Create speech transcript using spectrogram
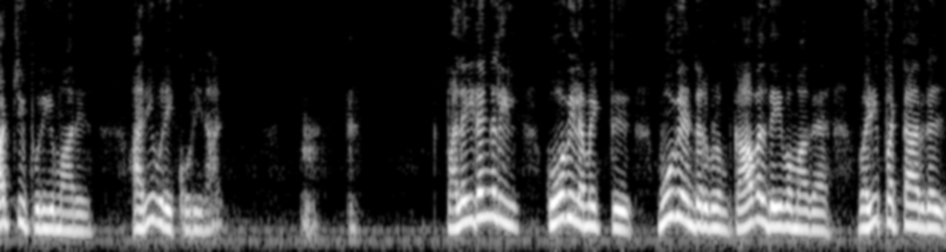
ஆட்சி புரியுமாறு அறிவுரை கூறினாள். பல இடங்களில் கோவில் அமைத்து மூவேந்தர்களும் காவல் தெய்வமாக வழிபட்டார்கள்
